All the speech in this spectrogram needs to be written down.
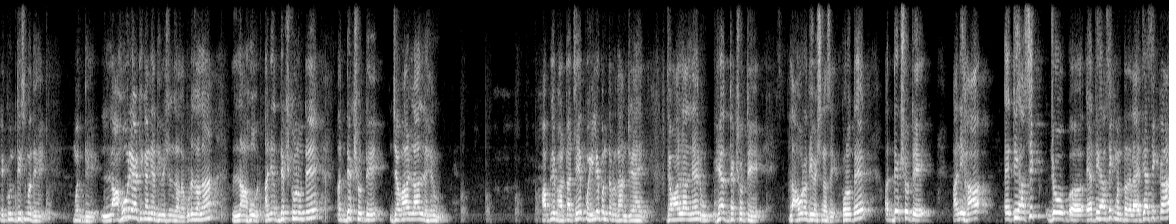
एकोणतीसमध्ये मध्ये लाहोर या ठिकाणी अधिवेशन झाला. कुठे झाला? लाहोर. आणि अध्यक्ष कोण होते? अध्यक्ष होते जवाहरलाल नेहरू. आपले भारताचे पहिले पंतप्रधान जे आहेत जवाहरलाल नेहरू हे अध्यक्ष होते लाहोर अधिवेशनाचे. कोण होते? अध्यक्ष होते. आणि हा ऐतिहासिक जो ऐतिहासिक म्हणतात त्याला ऐतिहासिक का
